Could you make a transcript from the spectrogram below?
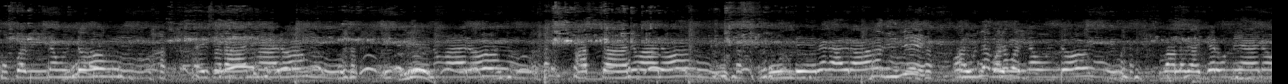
కుప్ప వీణ ఉండో పైసలాని మారో ఇట్లేను అత్తాని మారో ఉండేరే కాదురా అది కుప్ప ఉండు వాళ్ళ దగ్గర ఉన్నాను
